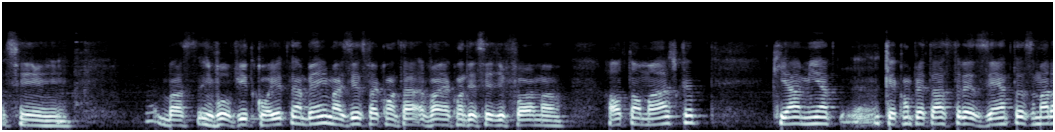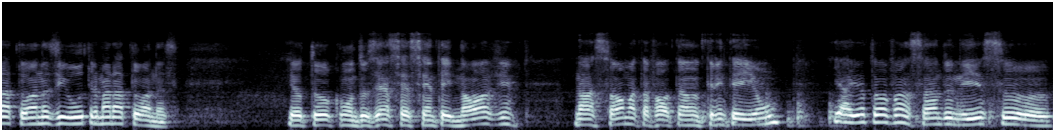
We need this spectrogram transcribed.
assim, envolvido com ele também, mas isso vai, contar, vai acontecer de forma automática, que é a minha que é completar as 300 maratonas e ultramaratonas. Eu estou com 269, na soma está faltando 31, e aí eu estou avançando nisso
